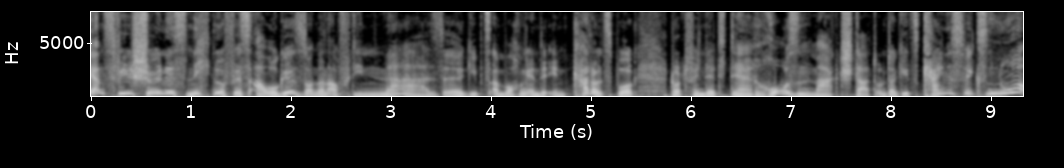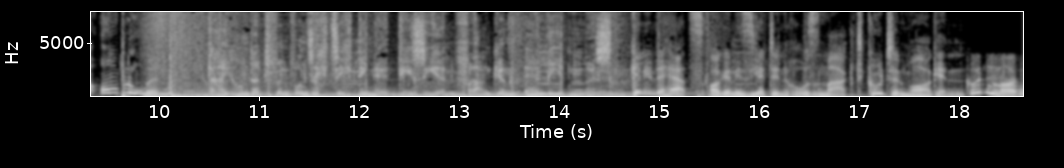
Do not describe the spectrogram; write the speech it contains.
Ganz viel Schönes, nicht nur fürs Auge, sondern auch für die Nase gibt's am Wochenende in Kadolsburg. Dort findet der Rosenmarkt statt und da geht's keineswegs nur um Blumen. 365 Dinge, die Sie in Franken erleben müssen. Gelinde Herz organisiert den Rosenmarkt. Guten Morgen. Guten Morgen.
